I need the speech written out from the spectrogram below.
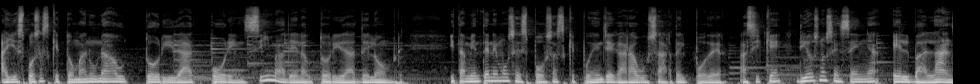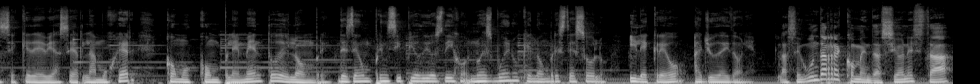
hay esposas que toman una autoridad por encima de la autoridad del hombre y también tenemos esposas que pueden llegar a abusar del poder. Así que Dios nos enseña el balance que debe hacer la mujer como complemento del hombre. Desde un principio Dios dijo, no es bueno que el hombre esté solo y le creó ayuda idónea. La segunda recomendación está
